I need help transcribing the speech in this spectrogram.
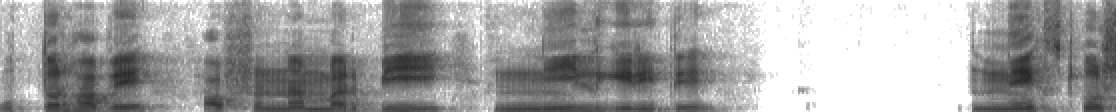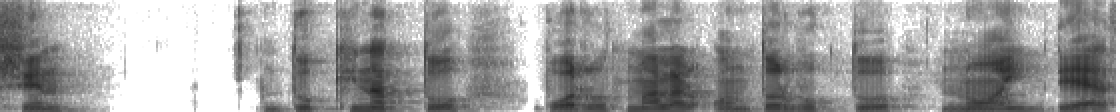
উত্তর হবে অপশন নাম্বার বি নীলগিরিতে। নেক্সট কোশ্চেন দক্ষিণাত্য পর্বতমালার অন্তর্ভুক্ত নয় ড্যাশ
